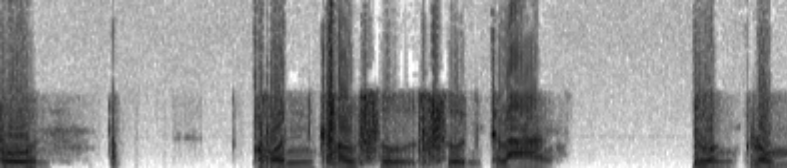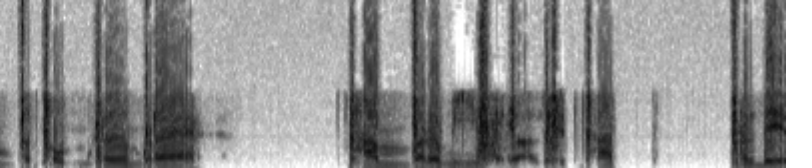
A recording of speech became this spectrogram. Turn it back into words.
บูรณ์ ค้นเข้าสู่ศูนย์กลาง ดวงกลมปฐมเริ่มแรก ทำบารมีสามสิบทัศพระเดช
